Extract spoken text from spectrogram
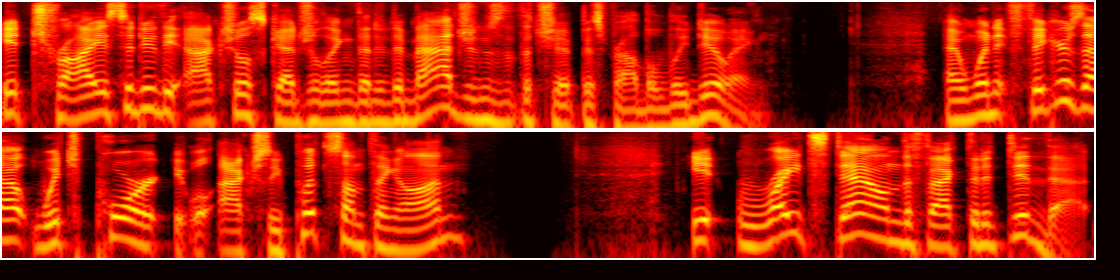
it tries to do the actual scheduling that it imagines that the chip is probably doing and when it figures out which port it will actually put something on, it writes down the fact that it did that.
